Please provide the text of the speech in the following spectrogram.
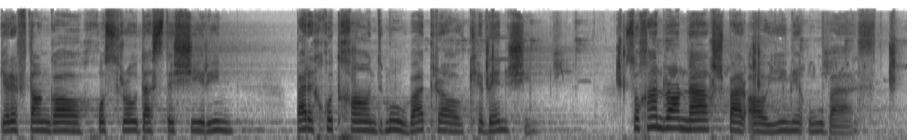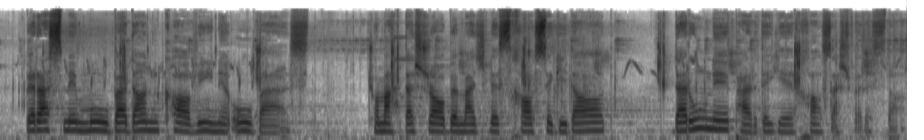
گرفتانگاه خسرو دست شیرین بر خود خواند موبد را که بنشین. سخن را نقش بر آیین او بست. به رسم موبدان کاوین او بست. چو مهدش را به مجلس خاصگی داد درون پرده خاصش فرستاد.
